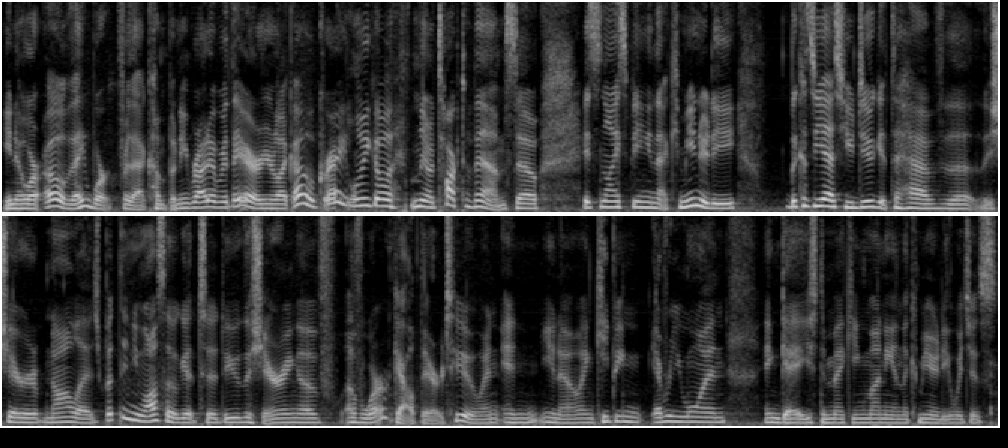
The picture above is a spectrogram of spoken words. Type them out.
you know? Or oh they work for that company right over there. And you're like oh great let me go you know talk to them. So it's nice being in that community because yes you do get to have the, the share of knowledge but then you also get to do the sharing of, of work out there too and, and you know and keeping everyone engaged and making money in the community which is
